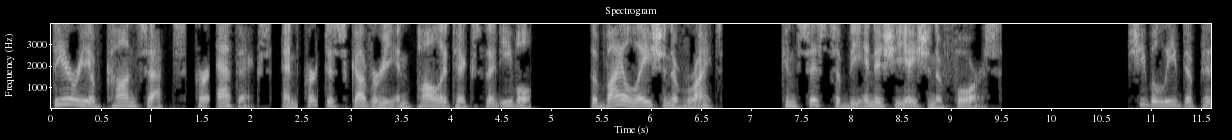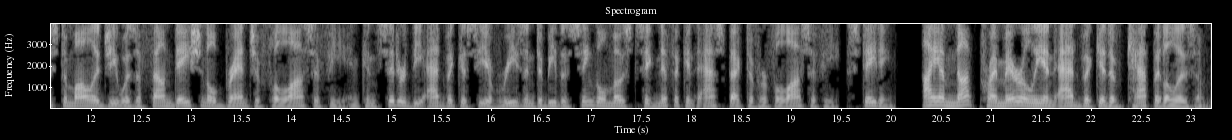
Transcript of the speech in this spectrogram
theory of concepts, her ethics, and her discovery in politics that evil—the violation of rights—consists of the initiation of force. She believed epistemology was a foundational branch of philosophy and considered the advocacy of reason to be the single most significant aspect of her philosophy, stating, I am not primarily an advocate of capitalism,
